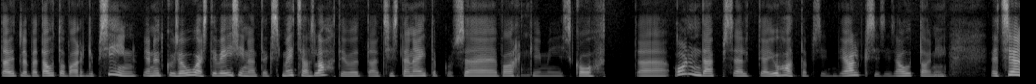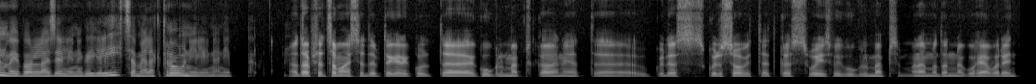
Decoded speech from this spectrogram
ta ütleb, et auto pargib siin ja nüüd, kui sa uuesti veisi näiteks metsas lahti võtad, siis ta näitab, kus see parkimiskoht äh, on täpselt ja juhatab sind jalgsi siis autoni. et see on võib-olla selline kõige lihtsam elektrooniline nipp. no täpselt sama asja teeb tegelikult äh, Google Maps ka, nii et äh, kuidas, kuidas soovite, et kas Waze või Google Maps, mõlemad on nagu hea variant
